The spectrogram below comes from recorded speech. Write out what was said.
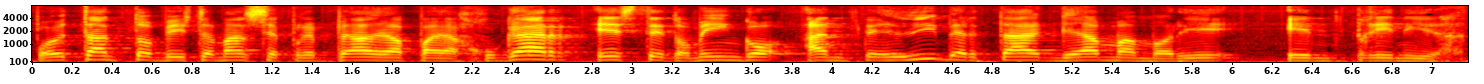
Por tanto, Wisterman se prepara para jugar este domingo ante Libertad Gran Morir en Trinidad.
